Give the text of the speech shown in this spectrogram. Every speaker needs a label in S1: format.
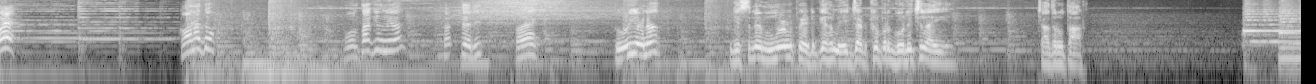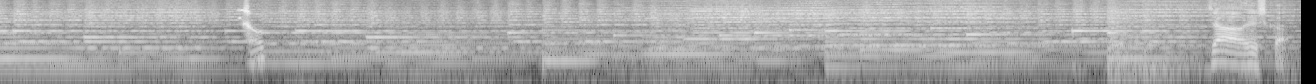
S1: ओए! कौन है तू? बोलता क्यों नहीं है? तेरी ओए तू ही है ना जिसने मुँह पेट के हमें जट के ऊपर गोली चलाई है। चादर उतार। जा इश्का।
